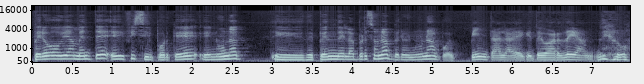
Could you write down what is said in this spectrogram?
pero obviamente es difícil porque en una eh, depende de la persona, pero en una pues pinta la de que te bardean, digamos.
